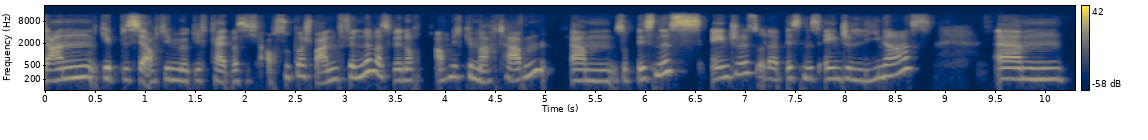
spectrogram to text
Dann gibt es ja auch die Möglichkeit, was ich auch super spannend finde, was wir noch auch nicht gemacht haben, ähm, so Business Angels oder Business Angelinas. Ähm,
